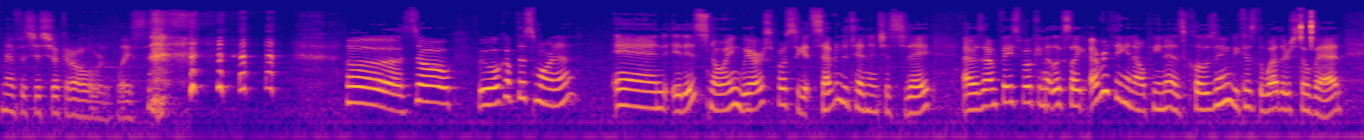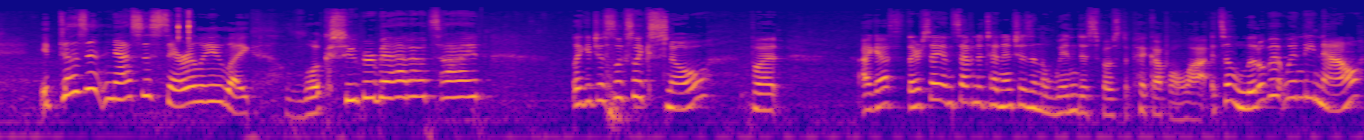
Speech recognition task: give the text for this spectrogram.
Memphis just shook it all over the place. uh, so, we woke up this morning and it is snowing. We are supposed to get 7 to 10 inches today. I was on Facebook and it looks like everything in Alpena is closing because the weather's so bad. It doesn't necessarily like look super bad outside. Like it just looks like snow, but I guess they're saying 7 to 10 inches and the wind is supposed to pick up a lot. It's a little bit windy now,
